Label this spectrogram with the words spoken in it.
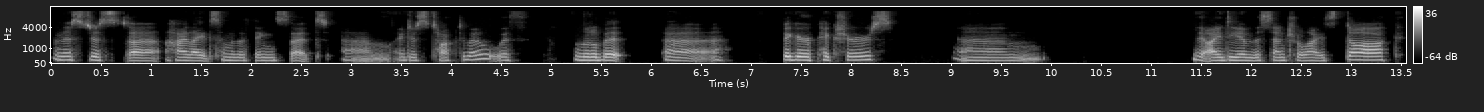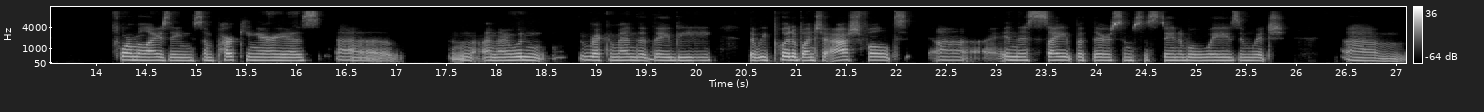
And this just uh, highlights some of the things that um, I just talked about with a little bit uh, bigger pictures. Um, the idea of the centralized dock, formalizing some parking areas. Uh, and I wouldn't recommend that they be, that we put a bunch of asphalt uh, in this site, but there's some sustainable ways in which um,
